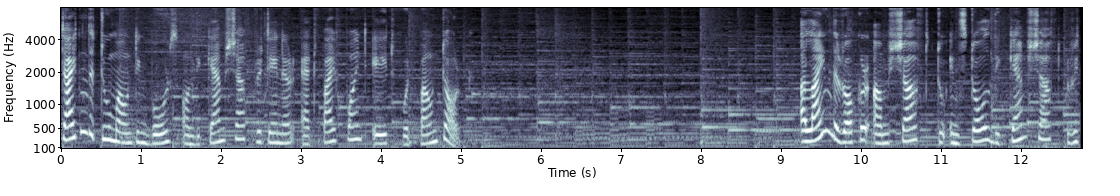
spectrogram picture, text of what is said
Tighten the two mounting bolts on the camshaft retainer at 5.8 foot-pound torque. Align the rocker arm shaft to install the camshaft retainer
